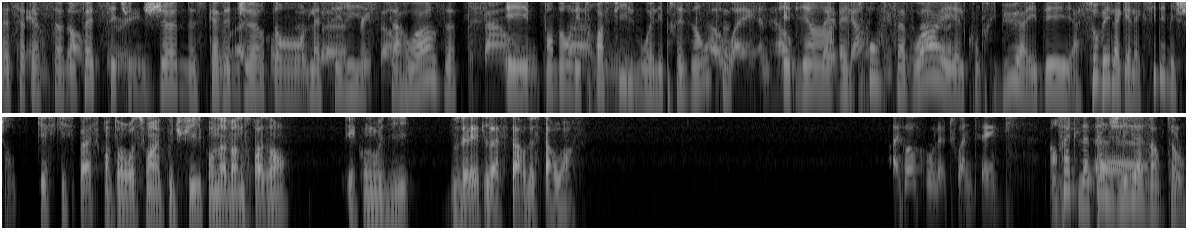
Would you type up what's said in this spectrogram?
euh, sa in personne. Star En fait, Wars c'est une series jeune scavenger dans la uh, série three Star films, Wars. Et pendant les trois um, films où elle est présente, her way and eh bien, save the elle trouve galaxy sa from the voie bad et guys. elle contribue à aider à sauver la galaxie des méchants. Qu'est-ce qui se passe quand on reçoit un coup de fil, qu'on a 23 ans, et qu'on vous dit vous allez être la star de Star Wars I got a call at 20. En fait, l'appel, je l'ai eu à 20 Uh, ans.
